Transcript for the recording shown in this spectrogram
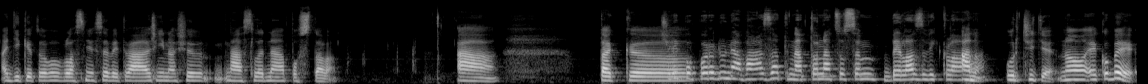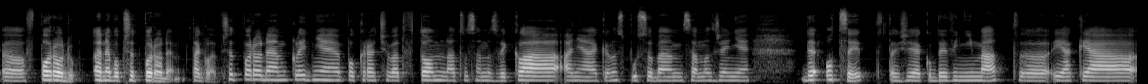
a díky tomu vlastně se vytváří naše následná postava. A tak, eh, Čili po porodu navázat na to, na co jsem byla zvyklá? Ano, určitě. No, jakoby eh, v porodu, eh, nebo před porodem. Takhle, před porodem klidně pokračovat v tom, na co jsem zvyklá a nějakým způsobem samozřejmě jde o cit, takže jakoby vnímat, jak já,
